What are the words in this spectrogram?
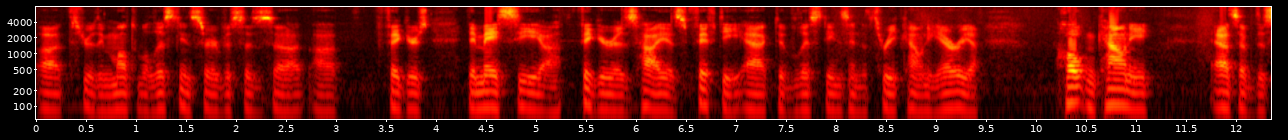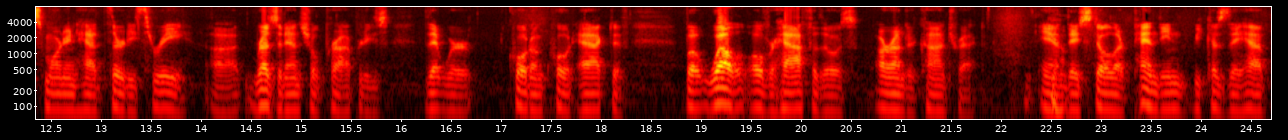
uh, through the multiple listing services uh, uh, figures, they may see a figure as high as 50 active listings in the three county area. Houghton County, as of this morning, had 33 uh, residential properties that were quote unquote active, but well over half of those are under contract. And Yeah. they still are pending because they have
